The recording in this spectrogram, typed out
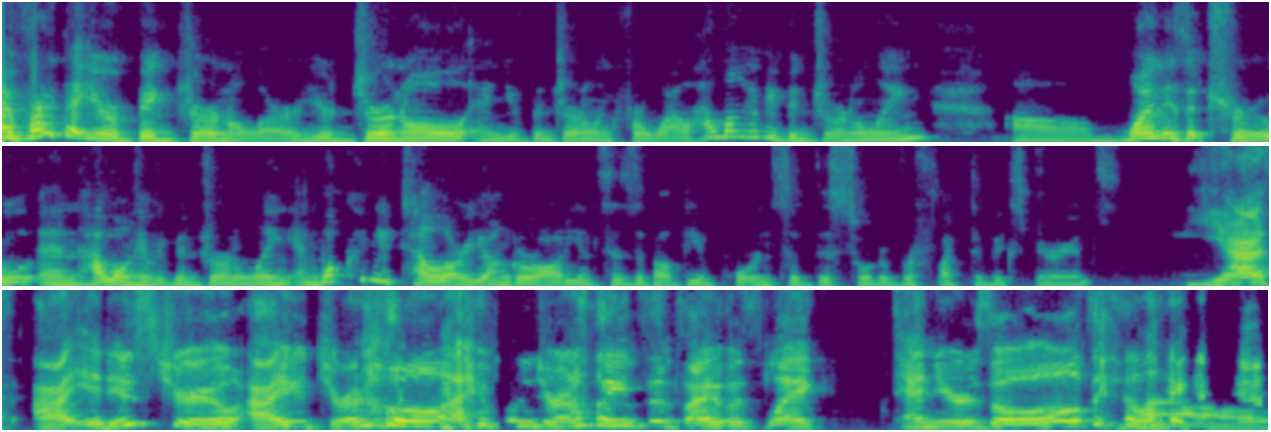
I've read that you're a big journaler. You journal and you've been journaling for a while. How long have you been journaling? Um, one, is it true? And how long have you been journaling? And what can you tell our younger audiences about the importance of this sort of reflective experience? Yes, I it is true. I journal. I've been journaling since I was like 10 years old. Wow. like I have,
